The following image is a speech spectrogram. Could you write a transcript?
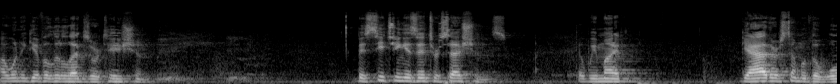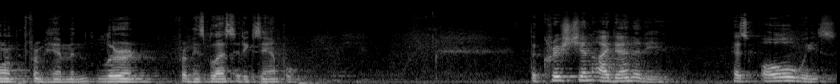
I want to give a little exhortation, beseeching his intercessions that we might gather some of the warmth from him and learn from his blessed example. The Christian identity has always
